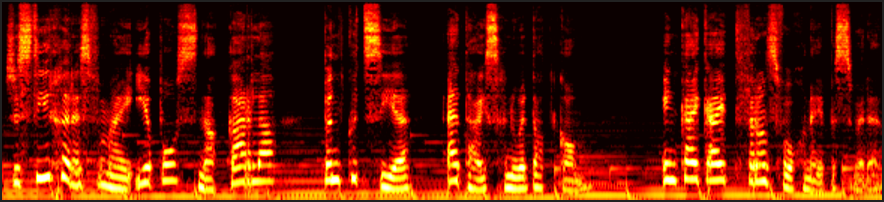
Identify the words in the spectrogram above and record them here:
So stuur gerus vir my 'n e-pos na karla.coetzee@huisgenoot.com en kyk uit vir ons volgende episode.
